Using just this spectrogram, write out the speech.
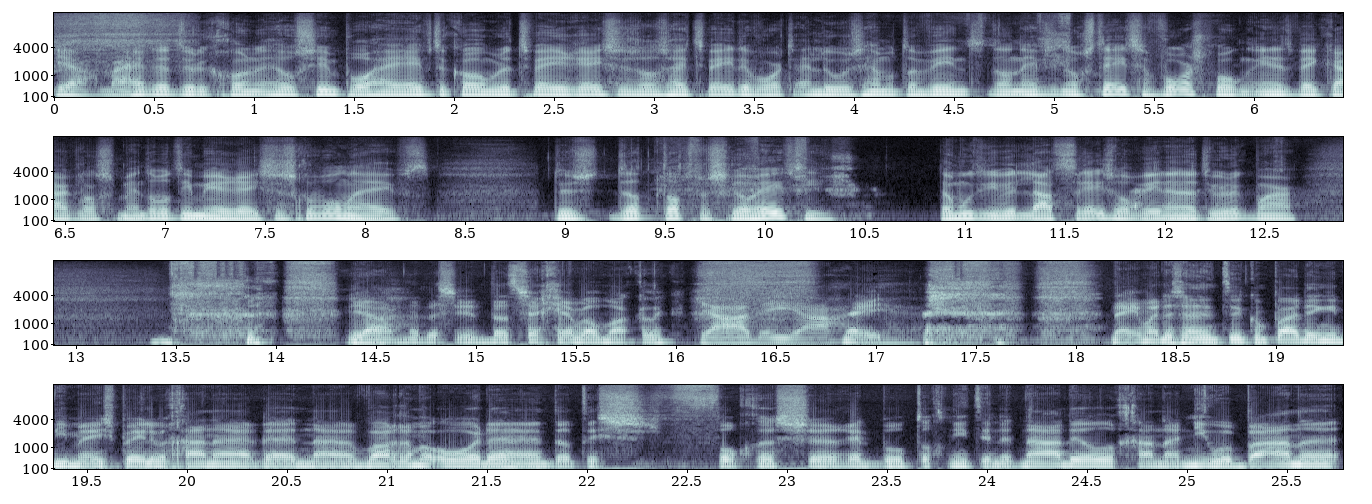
Ja, maar hij heeft natuurlijk gewoon heel simpel. Hij heeft de komende twee races, als hij tweede wordt en Lewis Hamilton wint, dan heeft hij nog steeds een voorsprong in het WK-klassement, omdat hij meer races gewonnen heeft. Dus dat, dat verschil heeft hij. Dan moet hij de laatste race wel winnen natuurlijk, maar... ja, maar dat, dat, zeg jij wel makkelijk. Ja, nee, ja. Nee. nee, maar er zijn natuurlijk een paar dingen die meespelen. We gaan naar, naar warme orde. Dat is volgens Red Bull toch niet in het nadeel. Gaan naar nieuwe banen.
